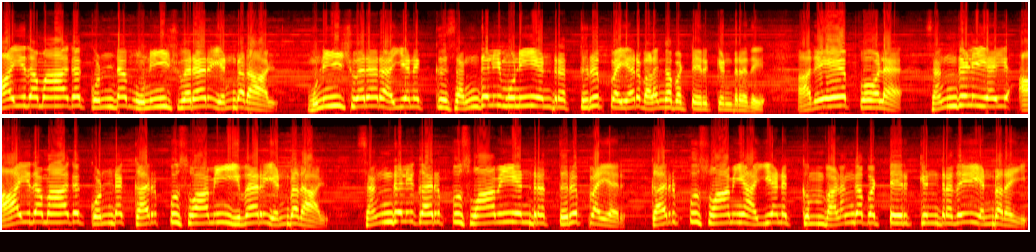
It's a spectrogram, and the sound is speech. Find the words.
ஆயுதமாக கொண்ட முனீஸ்வரர் என்பதால் முனீஸ்வரர் ஐயனுக்கு சங்கிலி முனி என்ற திருப்பெயர் வழங்கப்பட்டிருக்கின்றது. அதே போல சங்கிலியை ஆயுதமாக கொண்ட கருப்பு சுவாமி இவர் என்பதால் சங்கிலி கருப்பு சுவாமி என்ற திருப்பெயர் கருப்பு சுவாமி ஐயனுக்கும் வழங்கப்பட்டிருக்கின்றது என்பதை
